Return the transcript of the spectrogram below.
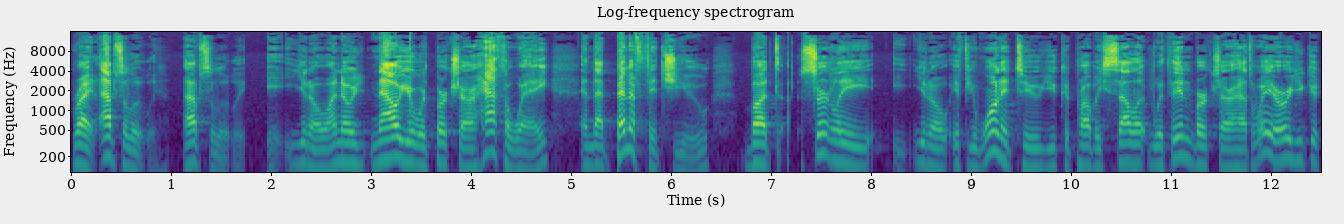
Right. Absolutely. Absolutely you know, I know now you're with Berkshire Hathaway and that benefits you, but certainly, you know, if you wanted to, you could probably sell it within Berkshire Hathaway or you could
